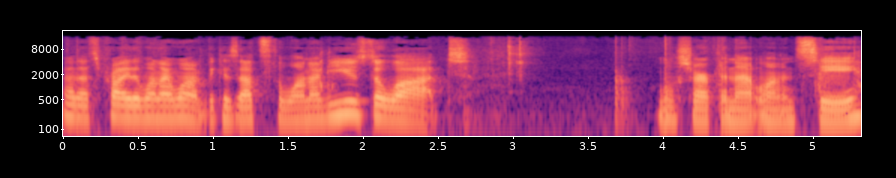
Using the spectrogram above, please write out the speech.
Oh, that's probably the one I want because that's the one I've used a lot. We'll sharpen that one and see.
